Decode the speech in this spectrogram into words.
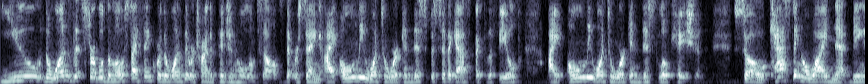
you the ones that struggled the most i think were the ones that were trying to pigeonhole themselves that were saying i only want to work in this specific aspect of the field i only want to work in this location so casting a wide net being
